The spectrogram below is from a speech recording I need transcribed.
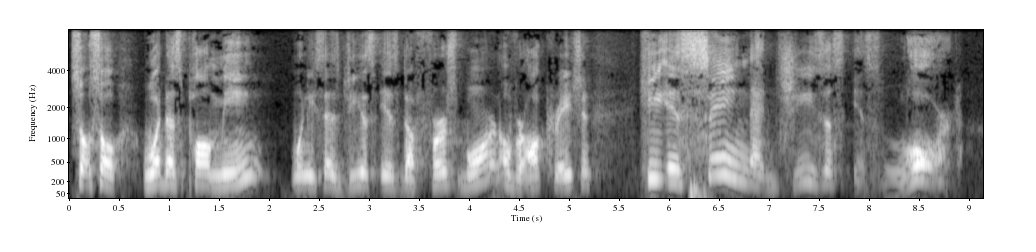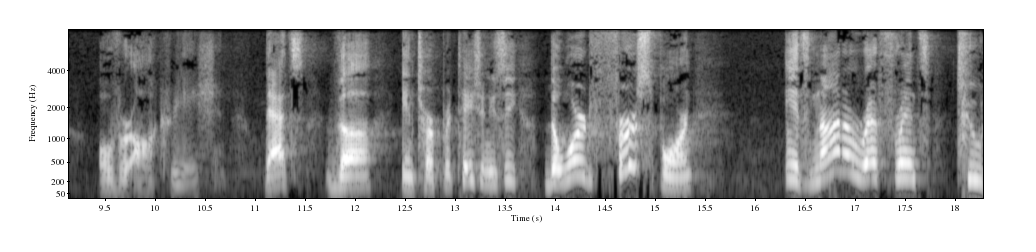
So, so what does Paul mean? When he says Jesus is the firstborn over all creation, he is saying that Jesus is Lord over all creation. That's the interpretation. You see, the word firstborn, it's not a reference to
